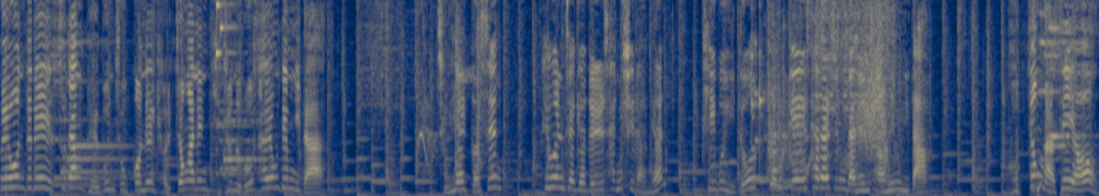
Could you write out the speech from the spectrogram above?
회원들의 수당 배분 조건을 결정하는 기준으로 사용됩니다. 주의할 것은 회원 자격을 상실하면 PV도 함께 사라진다는 점입니다. 걱정 마세요.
